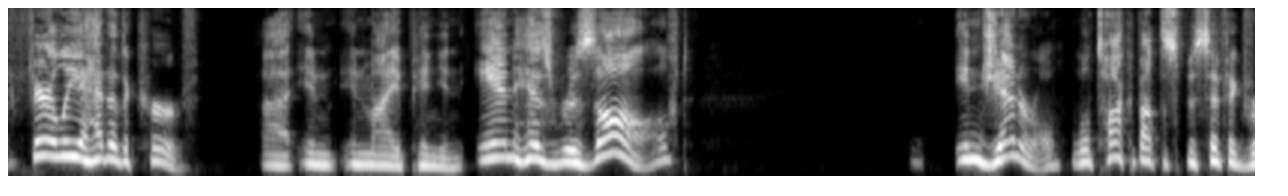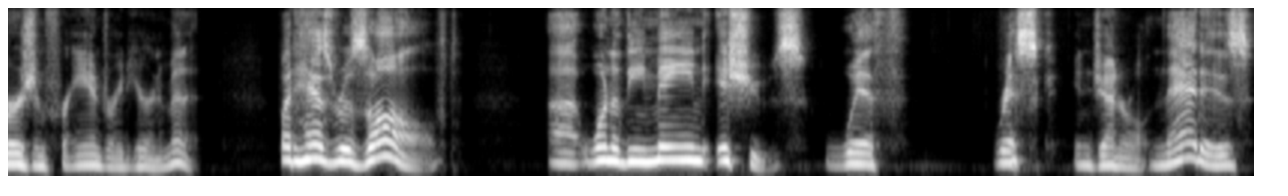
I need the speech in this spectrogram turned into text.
fairly ahead of the curve, uh, in, in my opinion, and has resolved in general, we'll talk about the specific version for Android here in a minute, but has resolved uh, one of the main issues with risk in general, and that is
